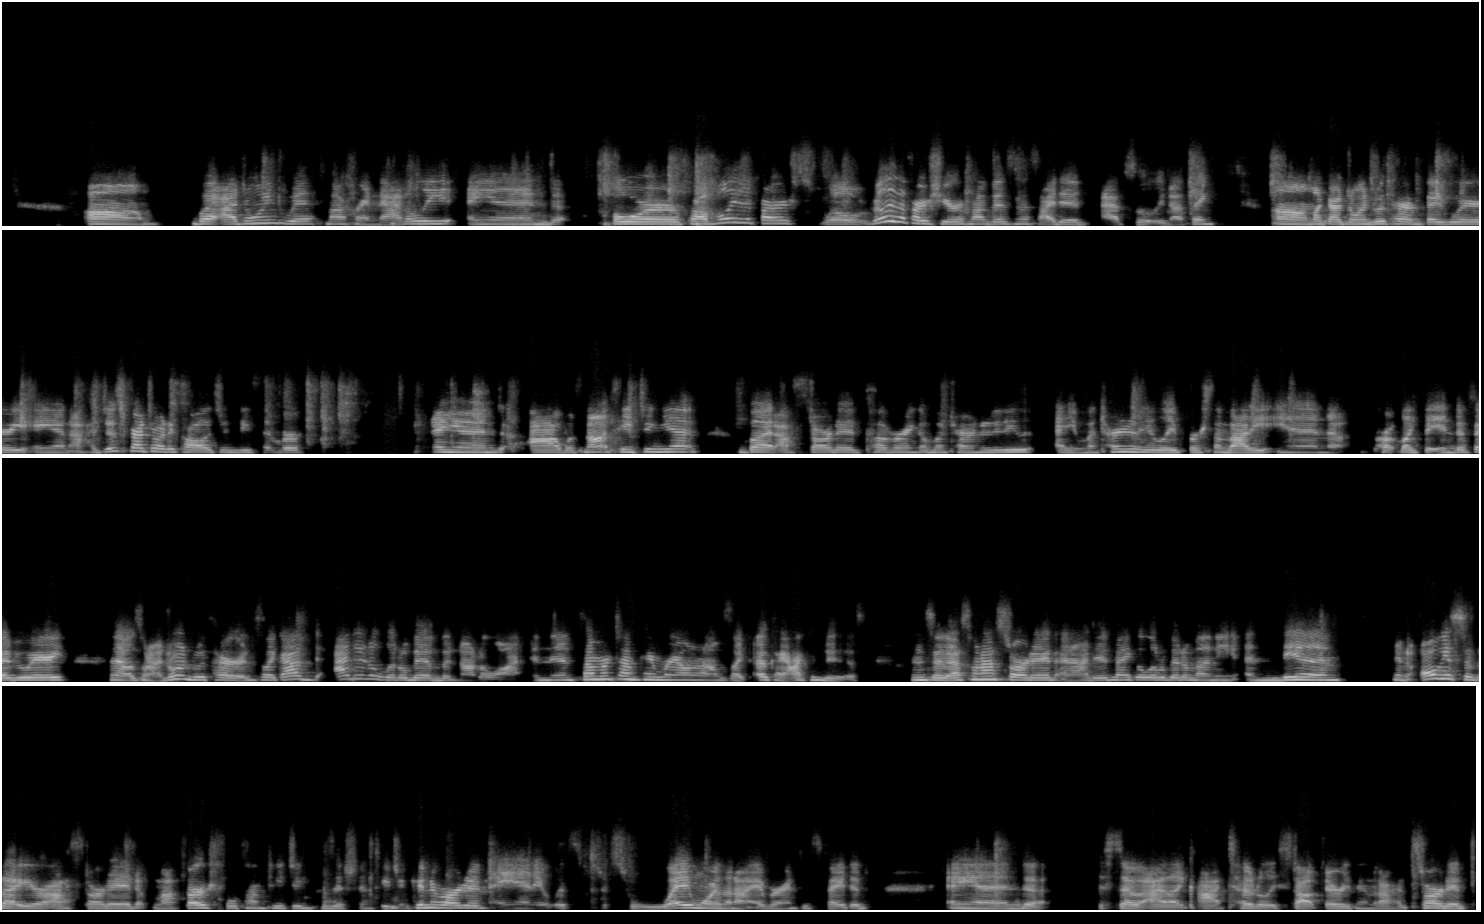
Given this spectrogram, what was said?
Um, but I joined with my friend Natalie and for probably the first, well, really the first year of my business, I did absolutely nothing. Um, like I joined with her in February and I had just graduated college in December and I was not teaching yet but I started covering a maternity a maternity leave for somebody in like the end of February. And that was when I joined with her. And so like I I did a little bit, but not a lot. And then summertime came around and I was like, okay, I can do this. And so that's when I started and I did make a little bit of money. And then in August of that year, I started my first full-time teaching position, teaching kindergarten, and it was just way more than I ever anticipated. And so I like I totally stopped everything that I had started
